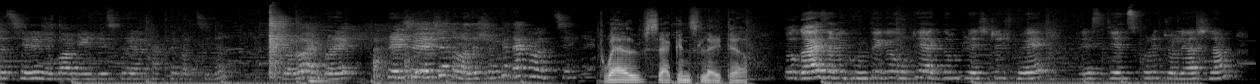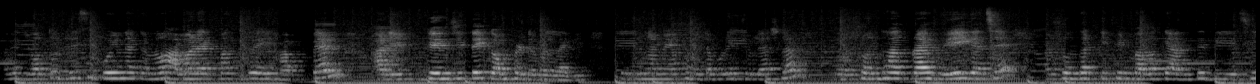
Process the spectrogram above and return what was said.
এখন ছেড়ে নেব আমি এই ড্রেস পরে থাকতে পারছি না। চলো একবারে ফ্রেশ হয়ে এসে তোমাদের সঙ্গে দেখা হচ্ছে। Twelve seconds later. তো গাইজ আমি ঘুম থেকে উঠে একদম ফ্রেশ ট্রেশ হয়ে ড্রেস চেঞ্জ করে চলে আসলাম। আমি যত ড্রেসই পরি না কেন আমার একমাত্র এই হাফ প্যান্ট আর এই গেঞ্জিতেই কমফোর্টেবল লাগে। সেই জন্য আমি এখন এটা পরে আসলাম। তো সন্ধ্যা প্রায় হয়েই গেছে আর সন্ধ্যার টিফিন বাবাকে আনতে দিয়েছি।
